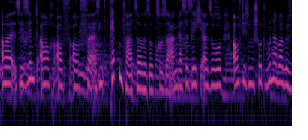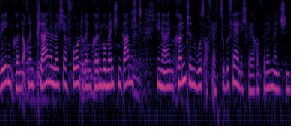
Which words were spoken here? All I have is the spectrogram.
Aber sie sind auch auf, auf äh, sind Kettenfahrzeuge sozusagen, dass sie sich also auf diesem Schutt wunderbar bewegen können, auch in kleine Löcher vordringen können, wo Menschen gar nicht hinein könnten, wo es auch vielleicht zu gefährlich wäre für den Menschen.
